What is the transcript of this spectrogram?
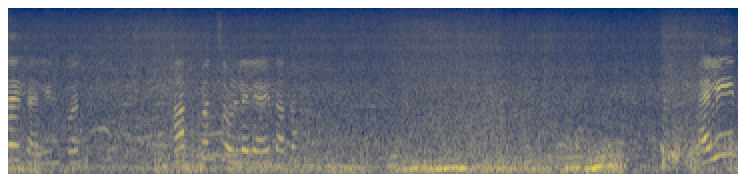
आहेत ॲलिन पण. हात पण सोडलेले आहेत आता. ॲलिन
